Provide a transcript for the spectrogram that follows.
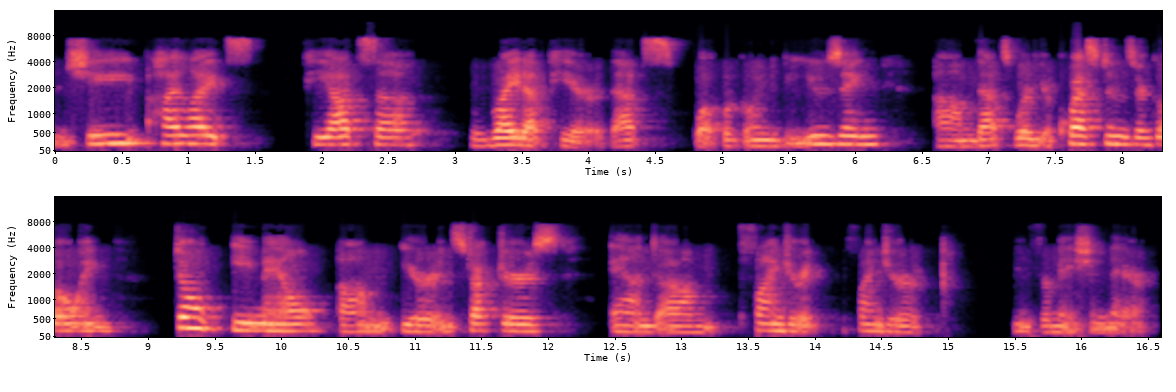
And she highlights Piazza right up here. That's what we're going to be using. Um, that's where your questions are going. Don't email um, your instructors and um, find your find your information there.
